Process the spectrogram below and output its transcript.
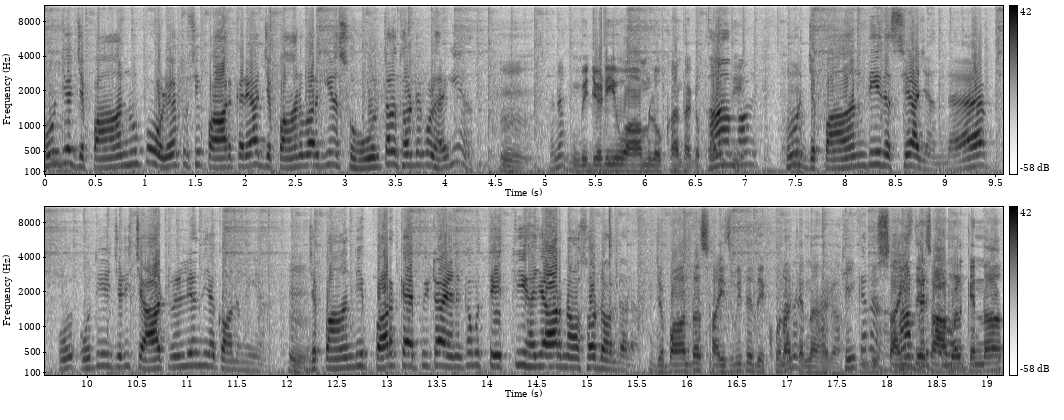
ਹੁਣ ਜੇ ਜਾਪਾਨ ਨੂੰ ਭੋਲਿਓ ਤੁਸੀਂ ਪਾਰ ਕਰਿਆ ਜਾਪਾਨ ਵਰਗੀਆਂ ਸਹੂਲਤਾਂ ਤੁਹਾਡੇ ਕੋਲ ਹੈਗੀਆਂ? ਹੂੰ ਹੈਨਾ? ਵੀ ਜਿਹੜੀ ਉਹ ਆਮ ਲੋਕਾਂ ਤੱਕ ਹਾਂ ਪਹੁੰਚਦੀ। ਮ- ਹੁਣ ਜਾਪਾਨ ਦੀ ਦੱਸਿਆ ਜਾਂਦਾ ਹੈ ਉਹ ਉਹਦੀ ਜਿਹੜੀ 4 ਟ੍ਰਿਲੀਅਨ ਦੀ ਇਕਨੋਮੀ ਆ ਜਾਪਾਨ ਦੀ ਪਰ ਕੈਪੀਟਾ ਇਨਕਮ 33900 ਡਾਲਰ ਆ। ਜਾਪਾਨ ਦਾ ਸਾਈਜ਼ ਵੀ ਤੇ ਦੇਖੋ ਨਾ ਕਿੰਨਾ ਹੈਗਾ। ਨਾ? ਸਾਈਜ਼ ਦੇ ਹਿਸਾਬ ਨਾਲ। ਕਿੰਨਾ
